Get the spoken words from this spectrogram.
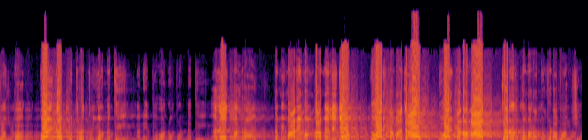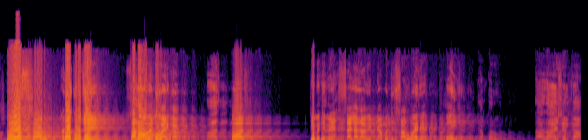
શંકર. કોઈનો પુત્ર થયો નથી અને થવાનો પણ નથી. અરે અજમલરાય તમે મારી મમતા મેલી જાઓ. દ્વારકામાં જાઓ. દ્વારકાનો નાથ જરૂર તમારા દુખડા ભાંગશે. બહુ સારું. અરે ગુરુજી ચાલો હવે દ્વારકા. બસ. બસ. ધીમે ધીમે સહેલા જ આવે એટલે આ મંદિર સારું હોય ને તો બેહી જાય કેમ કરું. તા જાય શેલકા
